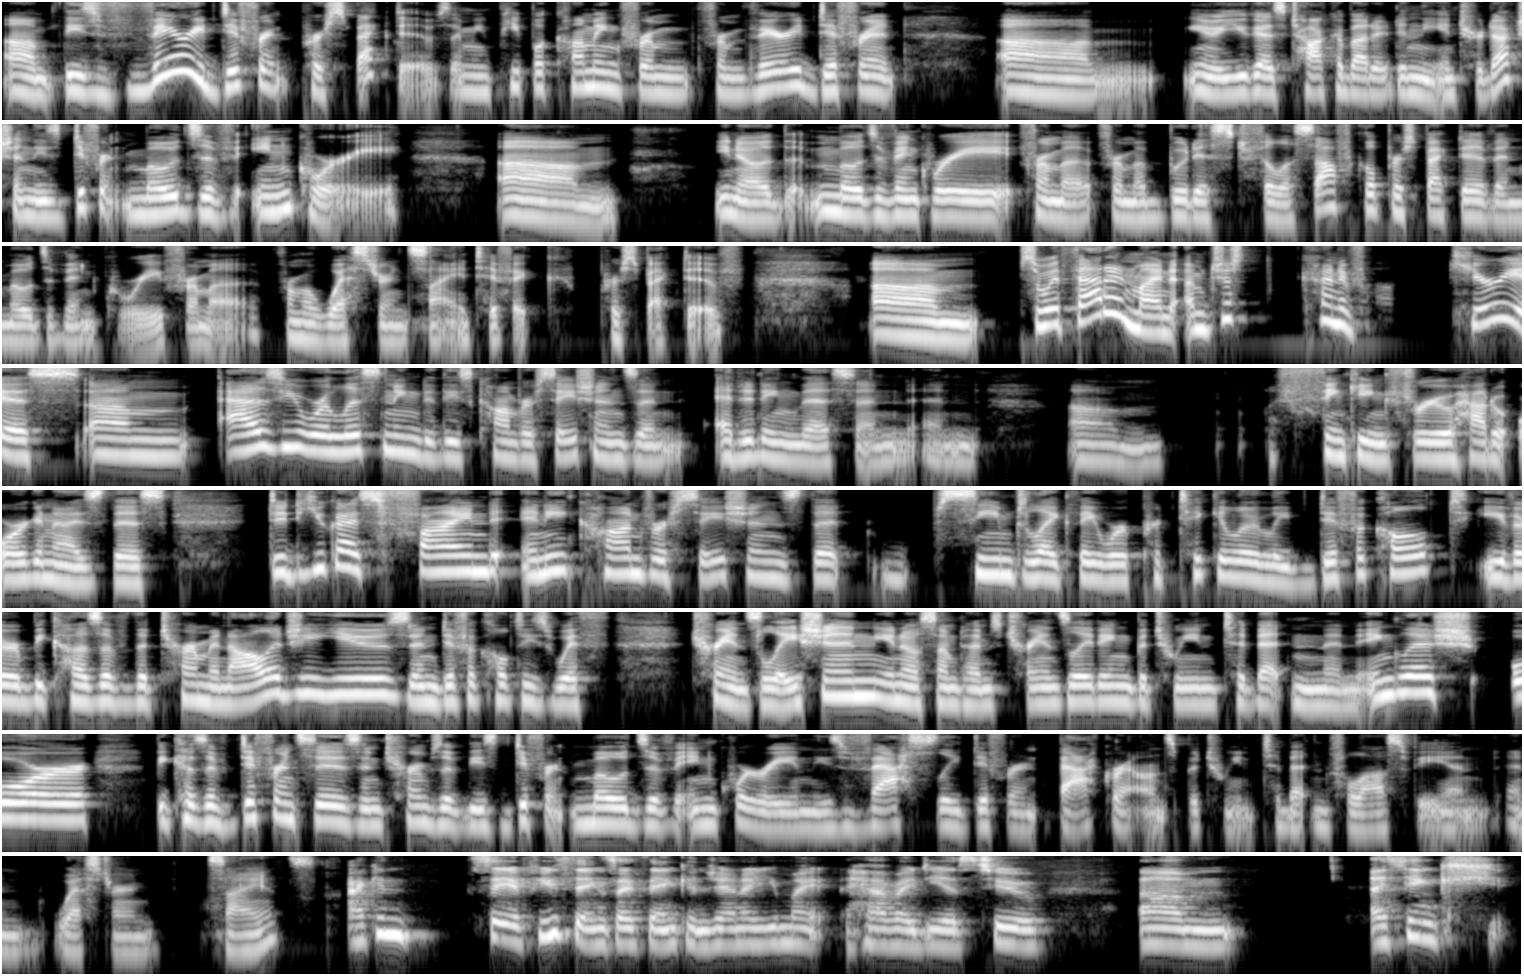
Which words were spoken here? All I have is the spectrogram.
um, these very different perspectives. I mean people coming from from very different um, you know, you guys talk about it in the introduction, these different modes of inquiry. Um, you know, the modes of inquiry from a from a Buddhist philosophical perspective and modes of inquiry from a from a Western scientific perspective. Um, so with that in mind, I'm just kind of curious, um, as you were listening to these conversations and editing this and and um, thinking through how to organize this, did you guys find any conversations that seemed like they were particularly difficult, either because of the terminology used and difficulties with translation, you know, sometimes translating between Tibetan and English, or because of differences in terms of these different modes of inquiry and these vastly different backgrounds between Tibetan philosophy and, and Western science? I can say a few things, I think, and Janna, you might have ideas too. Um, I think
